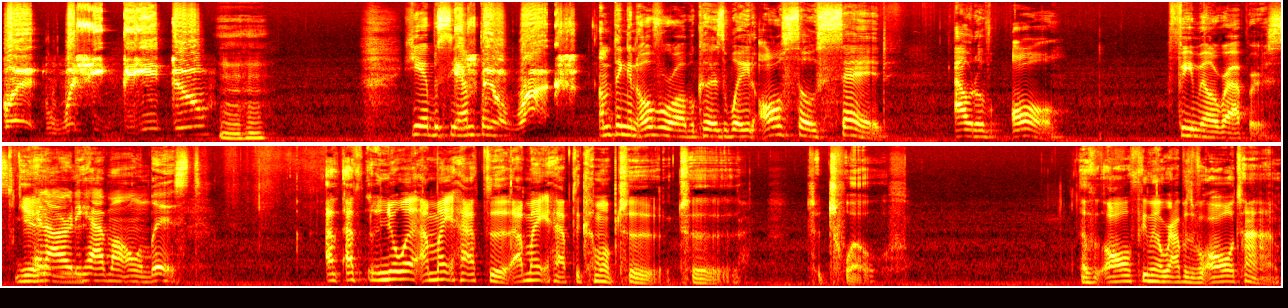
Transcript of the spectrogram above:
but what she did do, Mm-hmm. Yeah, but see, I'm still thinking, rocks. I'm thinking overall because Wade also said, out of all female rappers, Yeah. and I already have my own list. I, I, you know what? I might have to. I might have to come up to to to twelve of all female rappers of all time.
